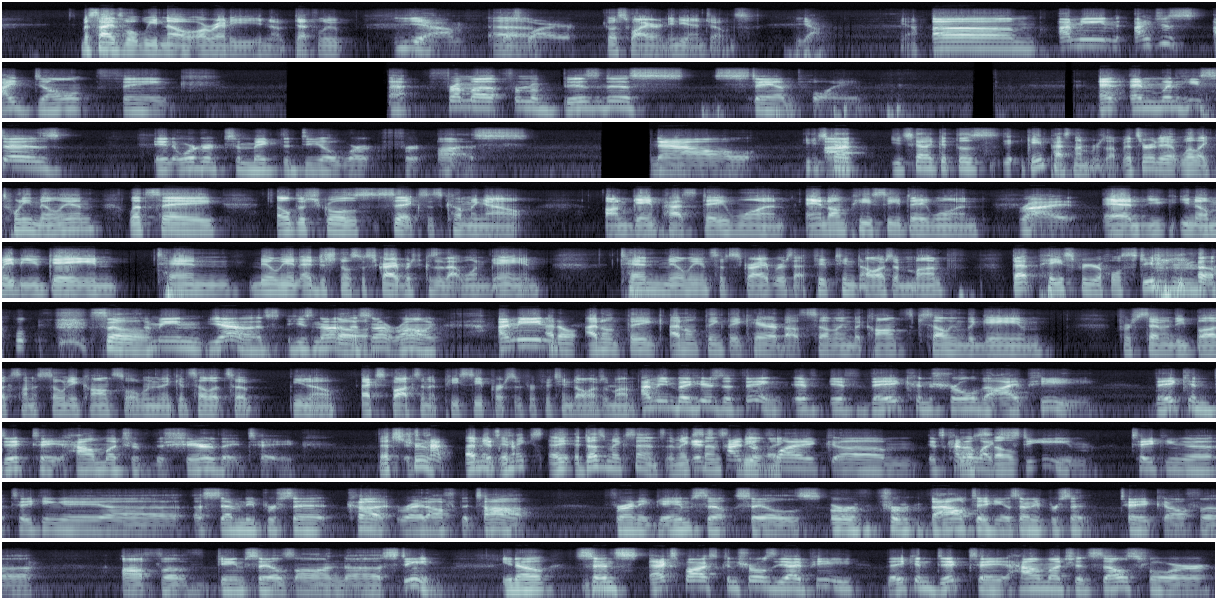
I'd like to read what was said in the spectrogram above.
Besides what we know already, you know, Deathloop, yeah, uh, Ghostwire. Ghostwire, and Indiana Jones. Yeah. Yeah. Um, I mean, I just I don't think that from a from a business standpoint, and and when he says, in order to make the deal work for us, now You just gotta, you just gotta get those Game Pass numbers up. It's already at what like 20 million. Let's say Elder Scrolls 6 is coming out on Game Pass day one and on PC day one, right, and you you know maybe you gain 10 million additional subscribers because of that one game 10 million subscribers at $15 a month that pays for your whole studio mm-hmm. so I mean, yeah, it's, he's not So- that's not wrong. I mean, i don't i don't think i don't think they care about selling the con selling the game for 70 bucks on a sony console when they can sell it to you know xbox and a pc person for $15 a month I mean, but here's the thing: if if they control the IP, they can dictate how much of the share they take. That's true kind- i mean it ki- makes it it does make sense it makes sense to kind be of like, like, um, it's kind of we'll like sell- Steam taking a taking a uh, a seventy percent cut right off the top for any game sales, or for Valve taking a seventy percent take off uh off of game sales on uh, Steam. You know, Mm-hmm. since Xbox controls the IP, they can dictate how much it sells for,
